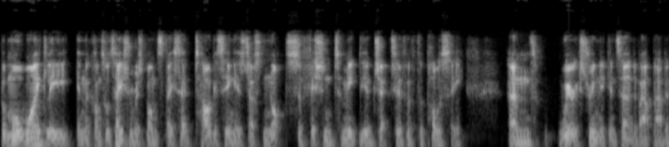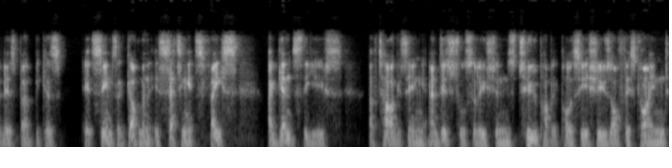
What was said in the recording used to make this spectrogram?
But more widely, in the consultation response, they said targeting is just not sufficient to meet the objective of the policy. And we're extremely concerned about that at ISBA because it seems that government is setting its face against the use of targeting and digital solutions to public policy issues of this kind.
